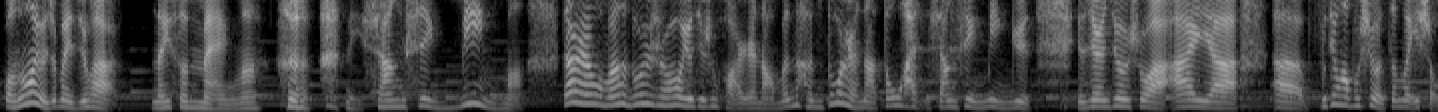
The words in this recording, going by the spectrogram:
广东话有这么一句话。你信命吗？你相信命吗？当然，我们很多时候，尤其是华人呐、啊，我们很多人呐、啊、都很相信命运。有些人就是说啊，哎呀，呃，福建话不是有这么一首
